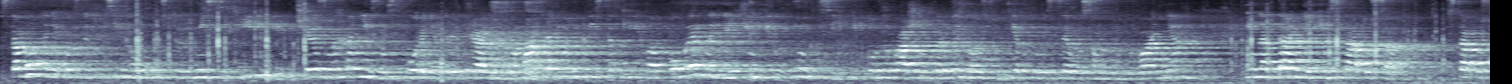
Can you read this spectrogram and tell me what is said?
Встановлення конституційного устрою в місті Києві через механізм створення територіальних громад районів міста Києва, повернення їм їх функцій і повноважень первинного суб'єкту місцевого самоврядування і надання їм статусу, статусу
